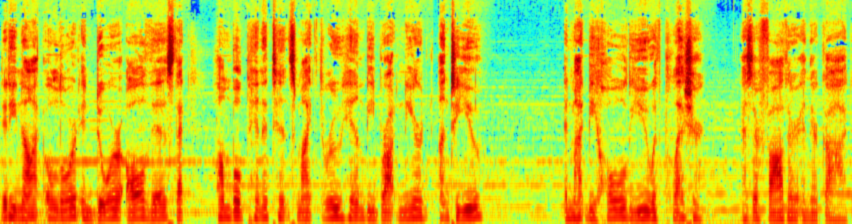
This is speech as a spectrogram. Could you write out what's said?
Did he not, O Lord, endure all this that humble penitents might through him be brought near unto you and might behold you with pleasure as their Father and their God?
